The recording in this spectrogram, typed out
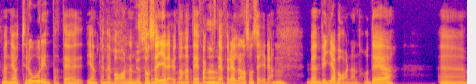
Men jag tror inte att det egentligen är barnen Just som det. säger det, utan att det är faktiskt ja. är föräldrarna som säger det. Mm. Men via barnen. Och det... Eh,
